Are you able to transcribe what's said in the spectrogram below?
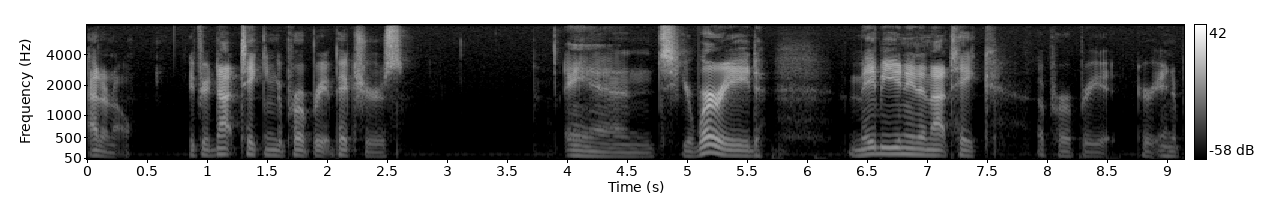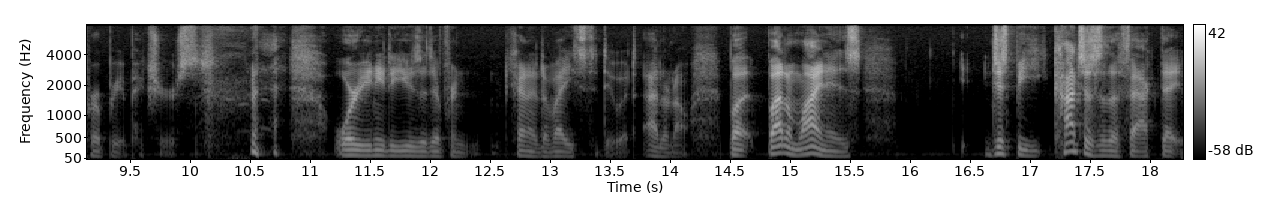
i don't know. If you're not taking appropriate pictures and you're worried maybe you need to not take appropriate or inappropriate pictures. Or you need to use a different kind of device to do it. I don't know. But bottom line is just be conscious of the fact that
